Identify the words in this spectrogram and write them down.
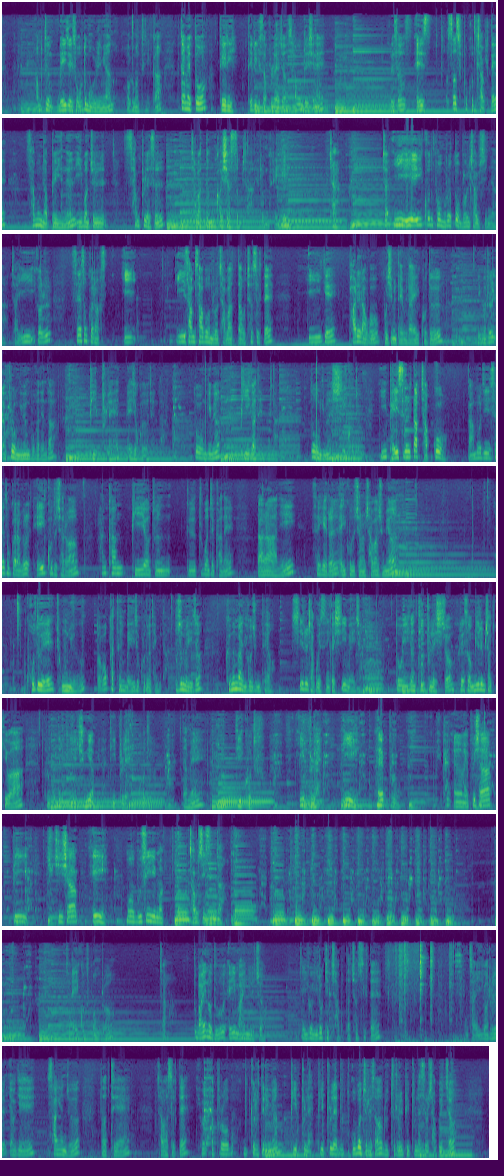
아무튼 메이저에서 5도만 올리면 augment니까. 그 다음에 또 대리, 대리 기사 불러야죠. 3음 대신에. 그래서 A sus4 코드 잡을 때 3음 옆에 있는 2번 줄 3플랫을 잡았던 것이었습니다. 여러분들이. 자, 자, 이 A 코드 폼으로 또 뭘 잡을 수 있냐. 자, 이, 이거를 세 손가락 2, 2, 3, 4번으로 잡았다고 쳤을 때 이게 바라고 보시면 됩니다. A 코드. 이거를 옆으로 옮기면 뭐가 된다? B 플랫 메이저 코드가 된다. 또 옮기면 B가 됩니다. 또 옮기면 C 코드. 이 베이스를 딱 잡고 나머지 세 손가락을 A 코드처럼 한 칸 비어둔 그 두 번째 칸에 나란히 세 개를 A 코드처럼 잡아주면 코드의 종류 똑같은 메이저 코드가 됩니다. 무슨 메이저? 근음만 읽어주면 돼요. C를 잡고 있으니까 C 메이저. 또 이건 D 플랫이죠. 그래서 음이름 찾기와 그런 것들이 굉장히 중요합니다. D 플랫 코드. 그 다음에 D 코드. E 플랫, E, F, 어, F 샵, G, G 샵, A. 뭐 무수히 막 잡을 수 있습니다. 자, A 코드 폼으로. 자, 또 마이너도 A 마이너였죠. 자, 이걸 이렇게 잡았다 쳤을 때. 자, 이거를 여기 상현주 너트에 잡았을 때 앞으로 미끄러뜨리면 B 플랫, B 플랫 루트, 5번 줄에서 루트를 B 플랫으로 잡고 있죠.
